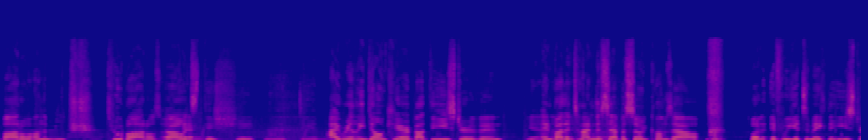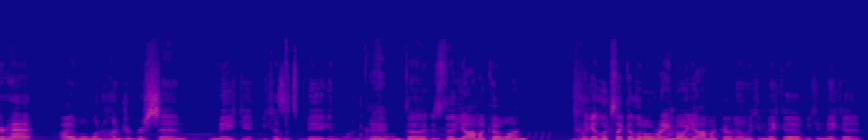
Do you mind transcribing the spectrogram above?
Bottle on the beach. Two bottles. Oh, it's this shit. God damn it. I really don't care about the Easter event. yeah, and by the time this episode comes out, But if we get to make the Easter hat, I will 100% make it because it's big and wonderful. Hey, the, is the yarmulke one? Like it looks like a little rainbow yarmulke. no, we can make a we can make a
